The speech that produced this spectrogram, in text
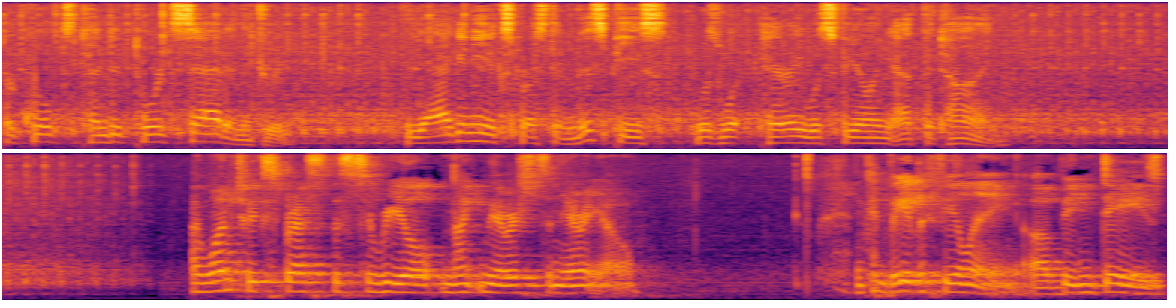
her quilts tended towards sad imagery. The agony expressed in this piece was what Perry was feeling at the time. I want to express the surreal, nightmarish scenario and convey the feeling of being dazed.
